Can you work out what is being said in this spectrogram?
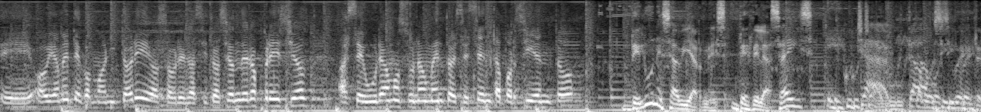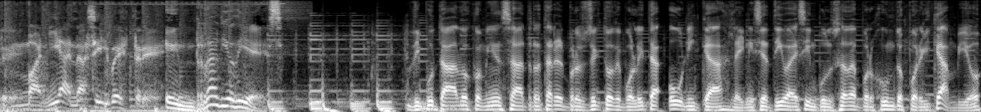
eh, obviamente con monitoreo sobre la situación de los precios, aseguramos un aumento del 60%. De lunes a viernes, desde las 6, escucha a Gustavo Silvestre. Mañana Silvestre. En Radio 10. Diputados comienza a tratar el proyecto de boleta única. La iniciativa es impulsada por Juntos por el Cambio.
